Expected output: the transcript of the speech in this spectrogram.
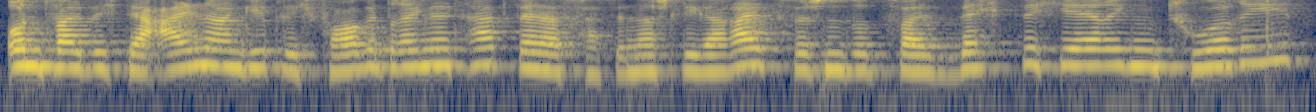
Und weil sich der eine angeblich vorgedrängelt hat, wäre das fast in der Schlägerei zwischen so zwei 60-jährigen Touris,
